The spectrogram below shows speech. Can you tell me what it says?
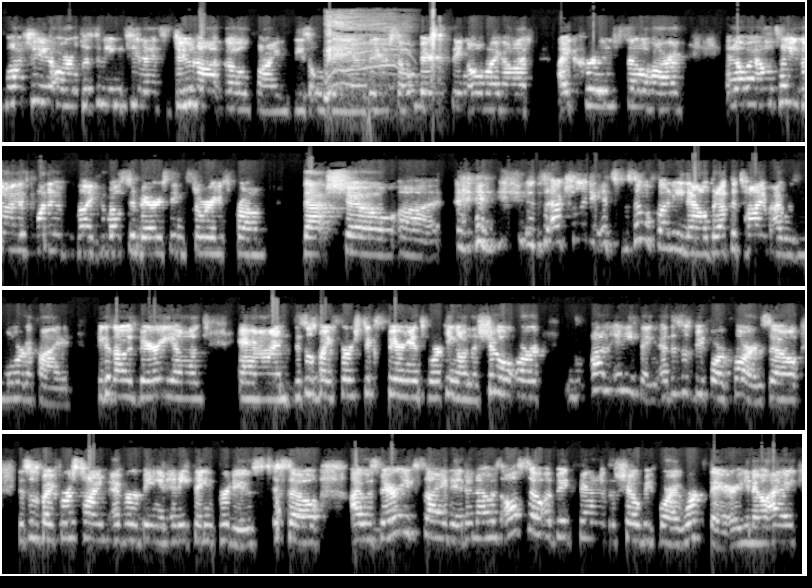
watching or listening to this, do not go find these old videos. They are so embarrassing. Oh my gosh, I cringe so hard. And I'll, I'll tell you guys one of like the most embarrassing stories from that show. Uh, it's actually it's so funny now, but at the time I was mortified because I was very young and this was my first experience working on the show or on anything. And this was before porn, so this was my first time ever being in anything produced. So I was very excited, and I was also a big fan of the show before I worked there. You know, I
